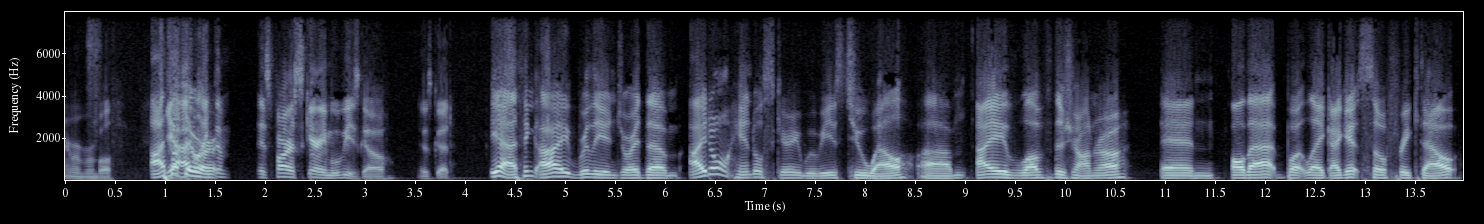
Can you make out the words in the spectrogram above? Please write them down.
I remember both. I yeah, thought they I were. them. As far as scary movies go, it was good. Yeah, I think I really enjoyed them. I don't handle scary movies too well. Um, I love the genre and all that, but like I get so freaked out.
